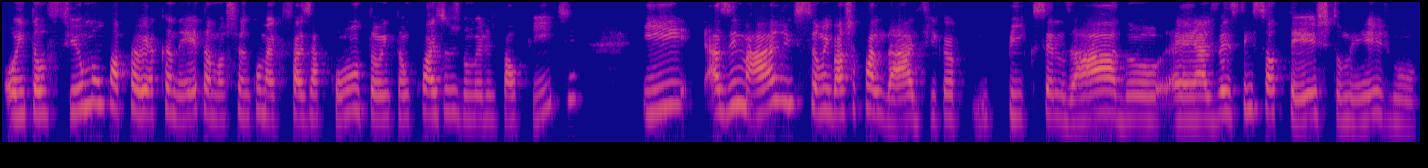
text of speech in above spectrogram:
ou então filmam papel e a caneta mostrando como é que faz a conta, ou então quais os números de palpite, e as imagens são em baixa qualidade, fica pixelizado, é, às vezes tem só texto mesmo.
